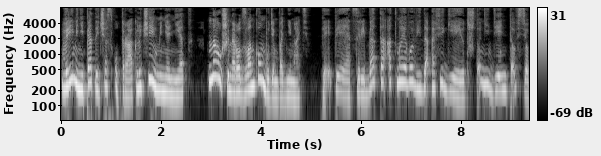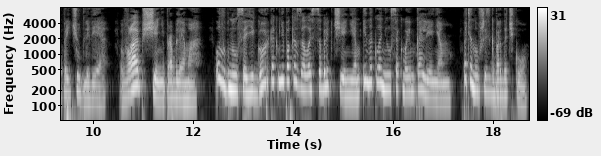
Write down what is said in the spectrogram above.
Времени пятый час утра, ключей у меня нет. На уши народ звонком будем поднимать. Пипец, ребята от моего вида офигеют, что ни день, то все причудливее. Вообще не проблема. Улыбнулся Егор, как мне показалось, с облегчением и наклонился к моим коленям, потянувшись к бардачку.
